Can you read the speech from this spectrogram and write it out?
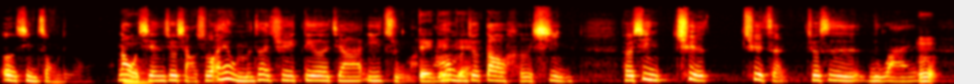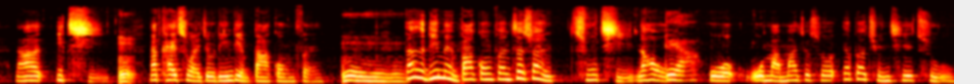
恶性肿瘤。那我先就想说，嗯、哎，我们再去第二家医嘱嘛，对，对，对，然后我们就到和信，和信确确诊。就是乳癌，嗯，然后一期，嗯，那开出来就零点八公分，嗯嗯嗯，但是零点八公分这算初期，然后对呀，我我妈妈就说要不要全切除？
